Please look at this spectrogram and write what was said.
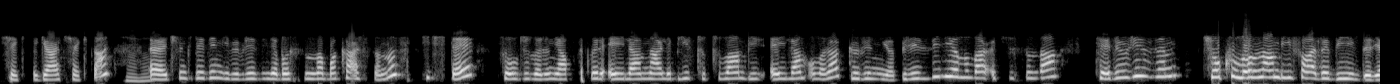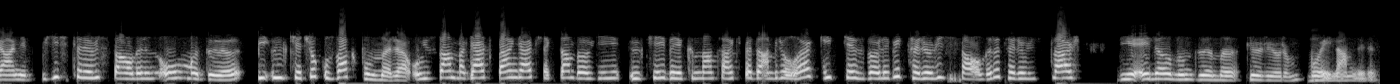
çekti gerçekten. Hı hı. E, çünkü dediğim gibi Brezilya basınına bakarsanız hiç de solcuların yaptıkları eylemlerle bir tutulan bir eylem olarak görünmüyor. Brezilyalılar açısından terörizm çok kullanılan bir ifade değildir. Yani hiç terörist dağların olmadığı bir ülke çok uzak bunlara. O yüzden ben gerçekten bölgeyi, ülkeyi de yakından takip eden biri olarak ilk kez böyle bir terörist saldırı, teröristler diye ele alındığını görüyorum bu eylemlerin.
